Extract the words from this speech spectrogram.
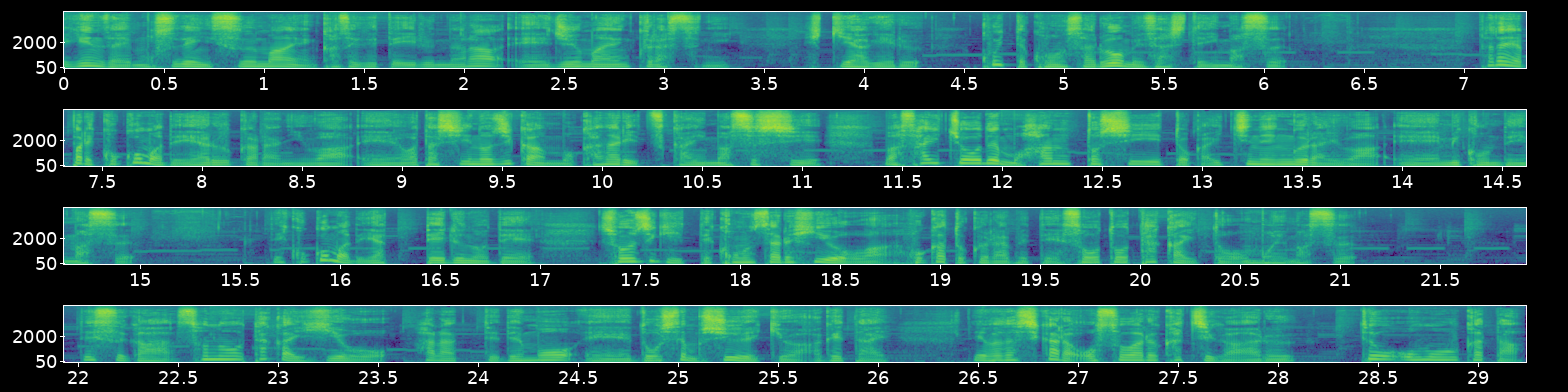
現在もうすでに数万円稼げているなら、え10万円クラスに引き上げるこういったコンサルを目指しています。ただやっぱりここまでやるからには、えー、私の時間もかなり使いますし、まあ、最長でも半年とか1年ぐらいは、えー、見込んでいます。でここまでやっているので正直言ってコンサル費用は他と比べて相当高いと思います。ですがその高い費用を払ってでも、えー、どうしても収益を上げたいで私から教わる価値があると思う方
